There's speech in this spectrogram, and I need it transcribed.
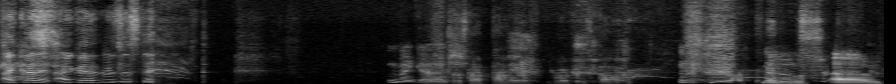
I couldn't. I couldn't resist it. My gosh. have power. You have his power. no. Um,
